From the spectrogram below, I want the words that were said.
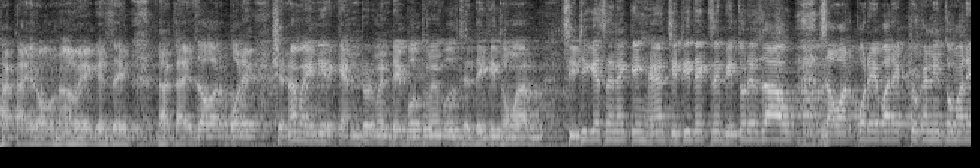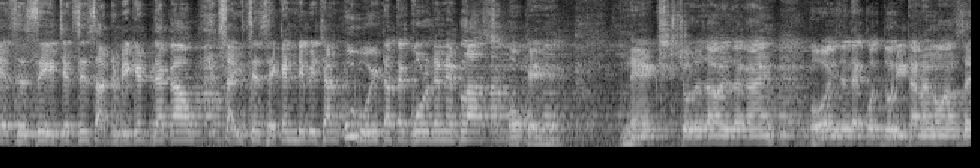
ঢাকায় রওনা হয়ে গেছে। ঢাকায় যাওয়ার পরে সেনাবাহিনীর ক্যান্টনমেন্টে প্রথমে বলছে, দেখি তোমার চিঠি গেছে নাকি? হ্যাঁ চিঠি দেখছে, ভিতরে যাও। যাওয়ার পরে এবার একটুখানি তোমার এসএসসি, এইচএসসি সার্টিফিকেট দেখাও। চাইছে সেকেন্ড ডিভিশন উভয়টাতে golden A plus okay next চলে যাও ওই জায়গায়। ওই যে দেখো, দড়ি টানানো আছে।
